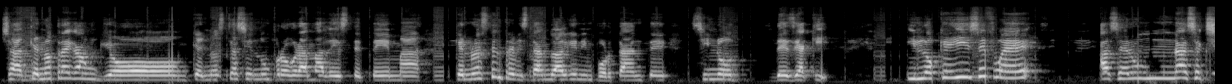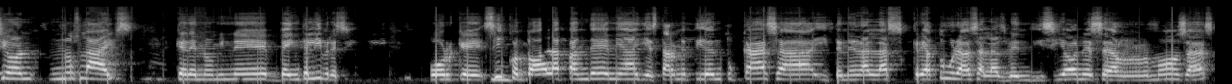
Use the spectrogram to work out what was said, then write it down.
O sea, que no traiga un guion, que no esté haciendo un programa de este tema, que no esté entrevistando a alguien importante, sino desde aquí. Y lo que hice fue hacer una sección, unos lives que denominé 20 libres. Porque sí, con toda la pandemia y estar metida en tu casa y tener a las criaturas, a las bendiciones hermosas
